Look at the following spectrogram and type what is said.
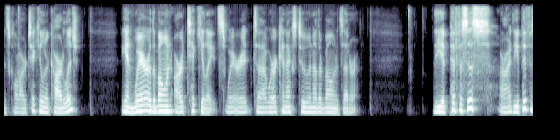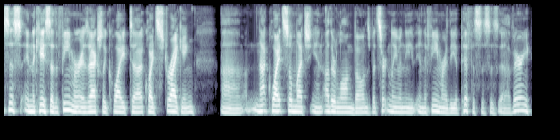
It's called articular cartilage. Again, where the bone articulates, where it uh, where it connects to another bone, etc. The epiphysis, all right, the epiphysis in the case of the femur is actually quite uh, quite striking. Uh, not quite so much in other long bones, but certainly in the in the femur, the epiphysis is uh, very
